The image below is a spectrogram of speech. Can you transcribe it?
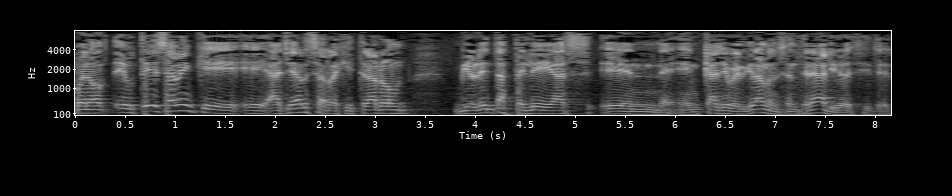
Bueno, eh, ustedes saben que eh, ayer se registraron violentas peleas en, calle Belgrano, en Centenario, es decir,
